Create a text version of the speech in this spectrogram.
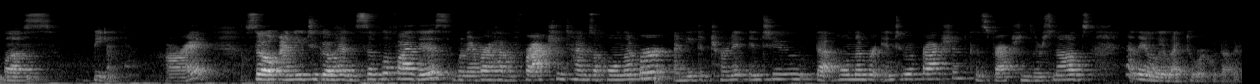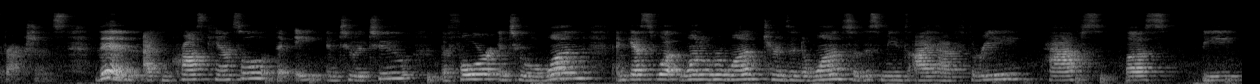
plus b. All right, so I need to go ahead and simplify this. Whenever I have a fraction times a whole number, I need to turn it into that whole number into a fraction because fractions are snobs and they only like to work with other fractions. Then I can cross cancel the 8 into a 2, the 4 into a 1, and guess what? 1 over 1 turns into 1, so this means I have 3 halves plus b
